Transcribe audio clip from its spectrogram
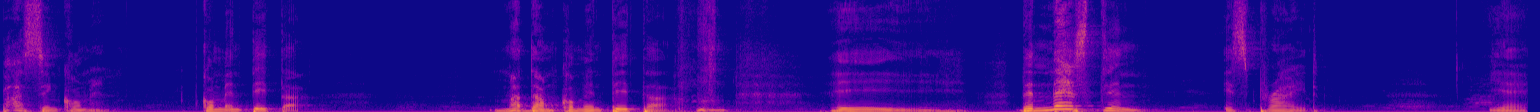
Passing comment, commentator, madam commentator. hey, the next thing is pride. Yeah,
